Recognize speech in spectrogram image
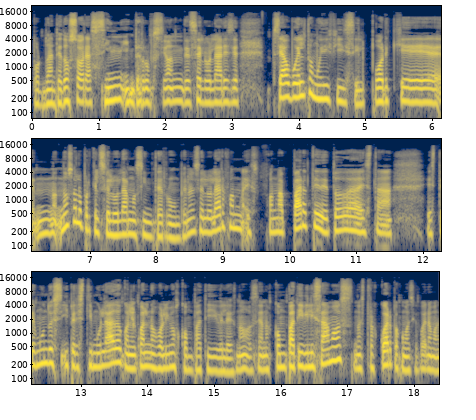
por durante dos horas sin interrupción de celulares. Se ha vuelto muy difícil porque no, no solo porque el celular nos interrumpe, ¿no? el celular forma, es, forma parte de esta este mundo es hiperestimulado con el cual nos volvimos compatibles, ¿no? O sea, nos compatibilizamos nuestros cuerpos como si fuéramos,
